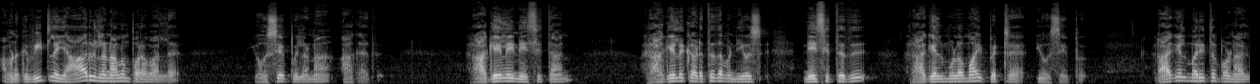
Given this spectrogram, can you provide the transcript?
அவனுக்கு வீட்டில் யார் இல்லைனாலும் பரவாயில்ல யோசிப்பு இல்லைனா ஆகாது. ராகேலை நேசித்தான். ராகேலுக்கு அடுத்தது அவன் யோசி நேசித்தது ராகேல் மூலமாய் பெற்ற யோசேப்பு. ராகேல் மறித்து போனால்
